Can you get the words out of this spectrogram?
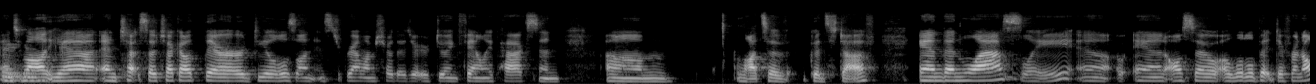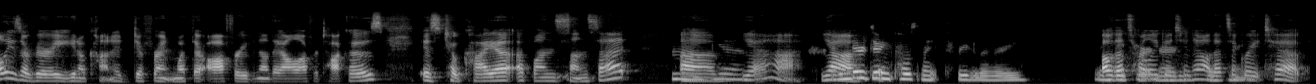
And Very tamale, yeah. And ch- so check out their deals on Instagram. I'm sure that they're doing family packs and um, lots of good stuff. And then lastly, uh, and also a little bit different, all these are very, you know, kind of different in what they offer, even though they all offer tacos, is Tocaya up on Sunset. Mm, Um, yeah. yeah, yeah. they're doing Postmates free delivery. I Oh, that's really good to know. That's a great tip.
